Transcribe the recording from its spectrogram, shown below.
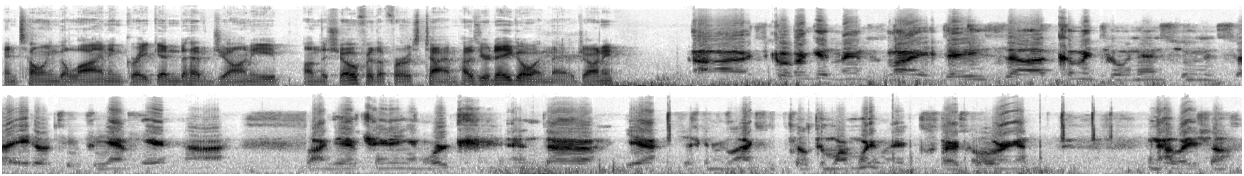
and towing the line, and great getting to have Jonny on the show for the first time. How's your day going there, Jonny? Uh, it's going good, man. My day's uh, coming to an end soon. It's uh, 8.02 p.m. here. Uh, long day of training and work, and uh, yeah, just gonna relax until tomorrow morning when it starts all over again. And how about yourself?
